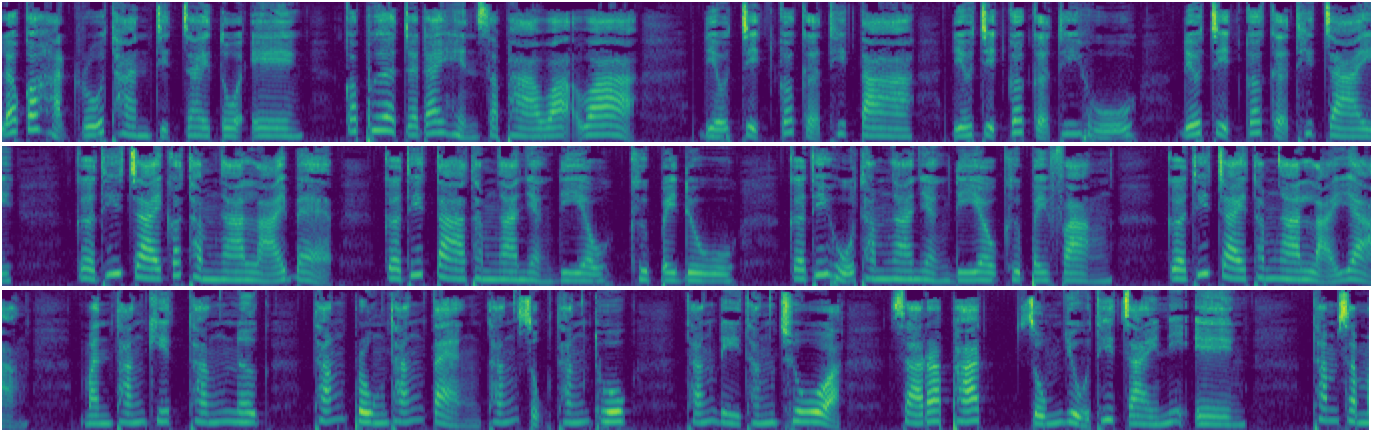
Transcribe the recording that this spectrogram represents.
แล้วก็หัดรู้ทันจิตใจตัวเอง ก็เพื่อจะได้เห็นสภาวะว่า เดี๋ยวจิตก็เกิดที่ตา เดี๋ยวจิตก็เกิดที่หู เดี๋ยวจิตก็เกิดที่ใจ เกิดที่ใจก็ทำงานหลายแบบ เกิดที่ตาทำงานอย่างเดียว คือไปดู เกิดที่หูทำงานอย่างเดียว คือไปฟัง เกิดที่ใจทำงานหลายอย่าง มันทั้งคิดทั้งนึก ทั้งปรุงทั้งแต่ง ทั้งสุขทั้งทุกข์ ทั้งดีทั้งชั่ว สารพัดสมอยู่ที่ใจนี่เองทำสม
